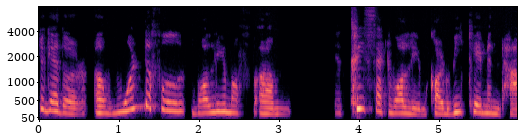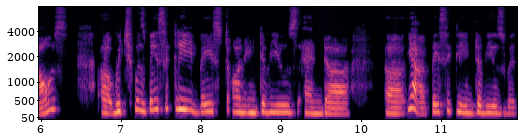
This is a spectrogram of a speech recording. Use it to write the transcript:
together a wonderful volume of. Um, three set volume called We Came in Dhows, uh, which was basically based on interviews and uh, uh, yeah, basically interviews with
